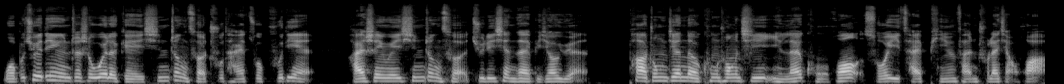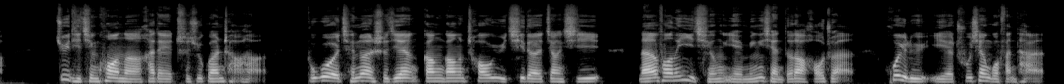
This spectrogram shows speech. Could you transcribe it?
我不确定这是为了给新政策出台做铺垫，还是因为新政策距离现在比较远。怕中间的空窗期引来恐慌，所以才频繁出来讲话。具体情况呢，还得持续观察哈。不过前段时间刚刚超预期的降息，南方的疫情也明显得到好转，汇率也出现过反弹，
